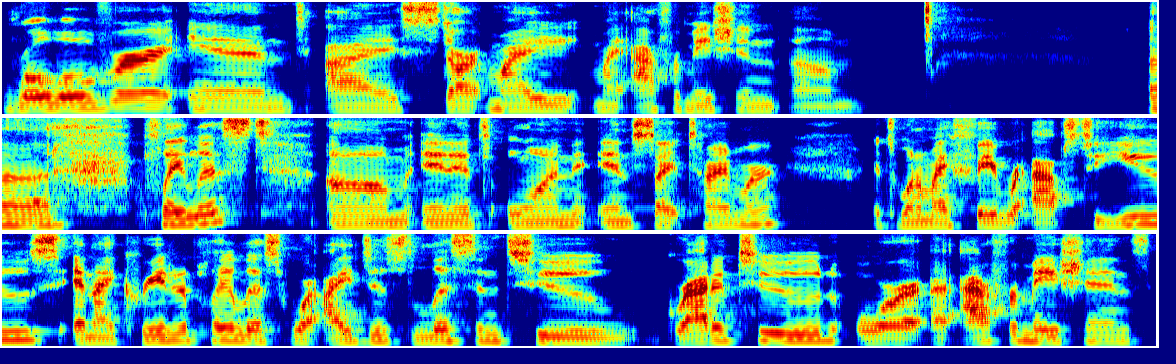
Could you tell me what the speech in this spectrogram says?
roll over and I start my my affirmation um, uh, playlist, um, and it's on Insight Timer. It's one of my favorite apps to use. And I created a playlist where I just listen to gratitude or uh, affirmations.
